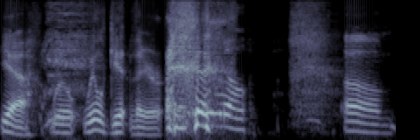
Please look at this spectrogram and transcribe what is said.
Yeah we'll we'll get there. He will. Um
